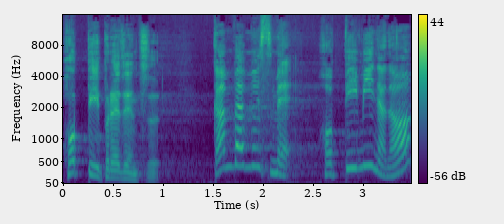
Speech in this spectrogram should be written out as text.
ホッピープレゼンツ看板娘、ホッピーミーナの、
